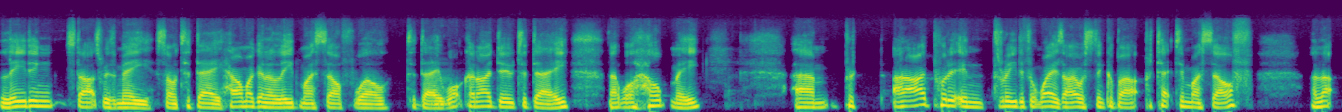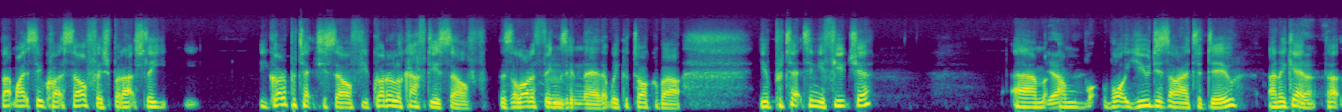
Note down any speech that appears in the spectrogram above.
leading starts with me. So today how am i going to lead myself well today? What can i do today that will help me? Um, and i put it in three different ways. I always think about protecting myself. And that, that might seem quite selfish but actually you've got to protect yourself. You've got to look after yourself. There's a lot of things in there that we could talk about. You're protecting your future um, Yeah. and wh- what you desire to do. And again, Yeah. that,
